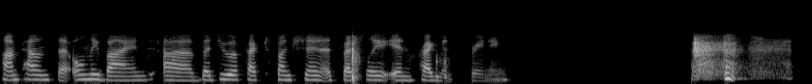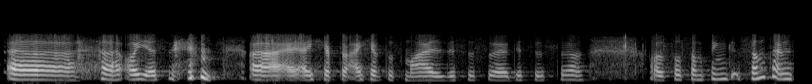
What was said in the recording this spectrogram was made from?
compounds that only bind uh, but do affect function, especially in fragment screening? uh, oh yes, uh, I, I, have to. I have to smile. This is uh, this is uh, also something, sometimes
